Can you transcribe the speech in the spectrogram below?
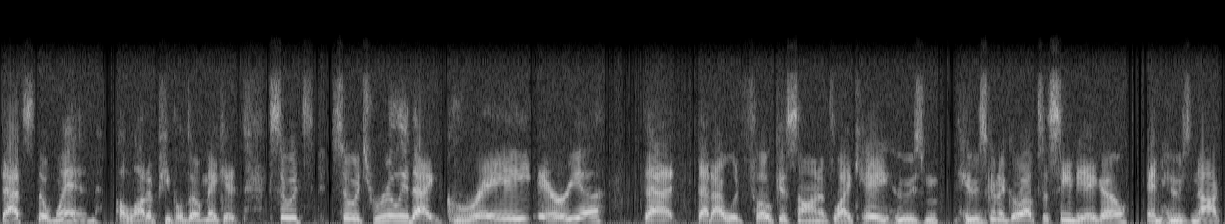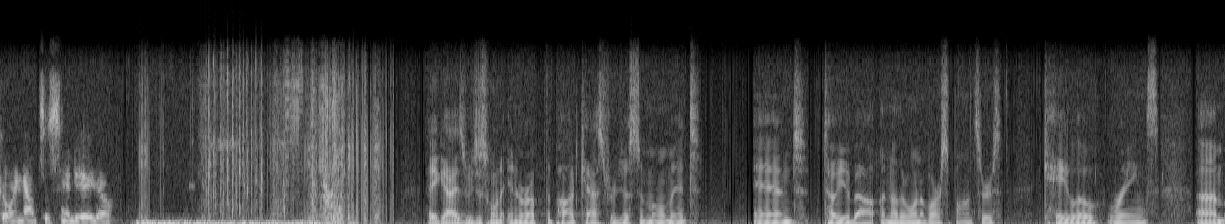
that's the win a lot of people don't make it so it's so it's really that gray area that that I would focus on of like hey who's who's going to go out to San Diego and who's not going out to San Diego Hey guys, we just want to interrupt the podcast for just a moment and tell you about another one of our sponsors, Qalo Rings. Um,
